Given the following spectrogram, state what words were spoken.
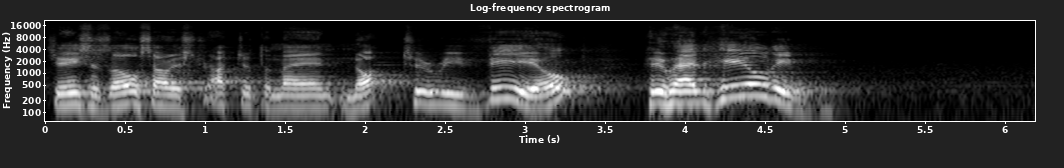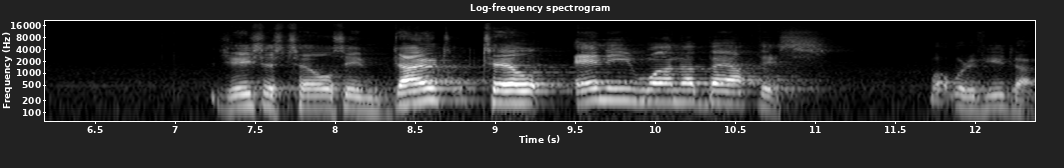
Jesus also instructed the man not to reveal who had healed him. Jesus tells him, Don't tell anyone about this. What would have you done?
